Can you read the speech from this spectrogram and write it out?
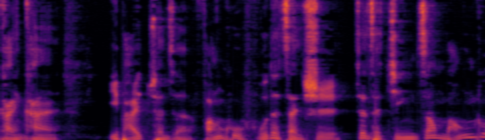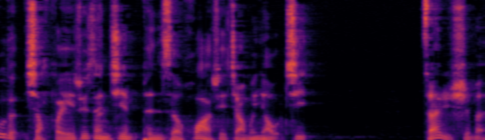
看一看。一排穿着防护服的战士正在紧张忙碌地向翡翠战舰喷射化学降温药剂，战士们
